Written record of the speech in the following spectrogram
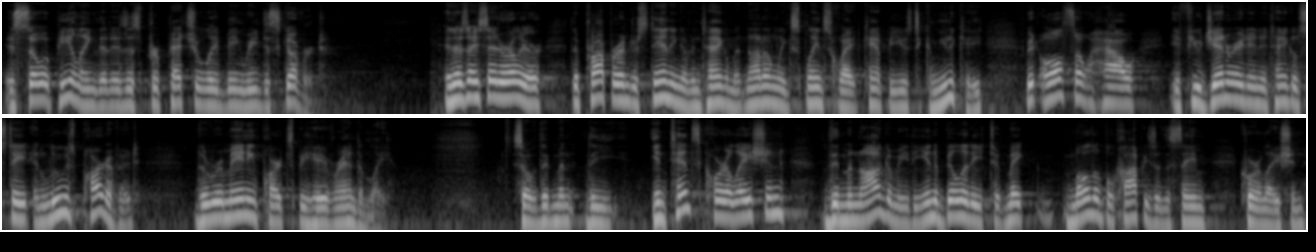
is so appealing that it is perpetually being rediscovered. And as I said earlier, the proper understanding of entanglement not only explains why it can't be used to communicate, but also how if you generate an entangled state and lose part of it, the remaining parts behave randomly. So the, the intense correlation, the monogamy, the inability to make multiple copies of the same correlation,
